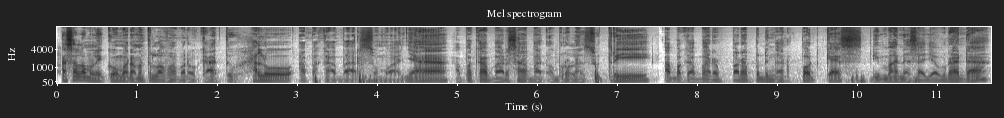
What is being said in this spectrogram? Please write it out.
Assalamualaikum warahmatullahi wabarakatuh. Halo, apa kabar semuanya? Apa kabar sahabat obrolan Sutri? Apa kabar para pendengar podcast di mana saja berada?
